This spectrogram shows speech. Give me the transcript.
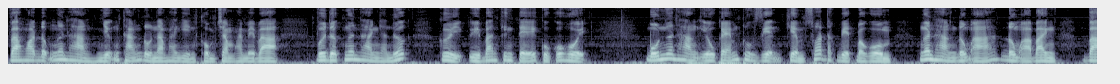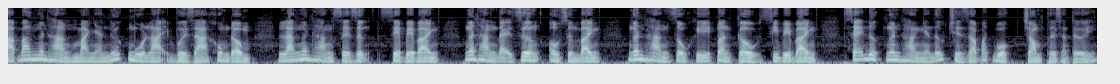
và hoạt động ngân hàng những tháng đầu năm 2023 vừa được Ngân hàng Nhà nước gửi Ủy ban Kinh tế của Quốc hội. Bốn ngân hàng yếu kém thuộc diện kiểm soát đặc biệt bao gồm Ngân hàng Đông Á, Đông Á Banh và ba ngân hàng mà nhà nước mua lại với giá không đồng là Ngân hàng Xây dựng CB Bank, Ngân hàng Đại Dương Ocean Bank, Ngân hàng Dầu khí Toàn cầu CB Bank sẽ được Ngân hàng Nhà nước chuyển giao bắt buộc trong thời gian tới.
